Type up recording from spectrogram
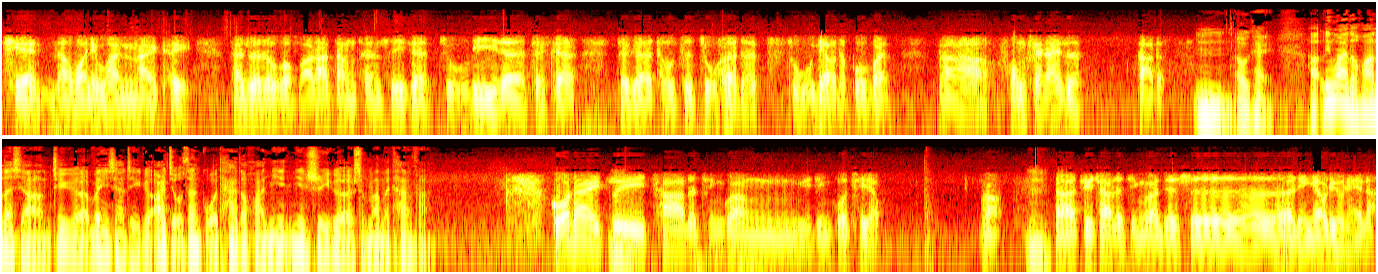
钱那玩一玩还可以，但是如果把它当成是一个主力的这个这个投资组合的主要的部分，那风险还是大的。嗯，OK，好。另外的话呢，想这个问一下这个二九三国泰的话，您您是一个什么样的看法？国泰最差的情况已经过去了，啊。嗯，那最差的情况就是二零幺六年了，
